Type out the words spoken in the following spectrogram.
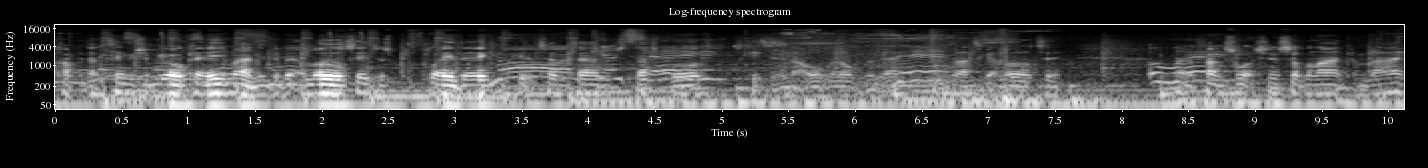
Just copied that team, you should be okay. You might need a bit of loyalty, just play there, it 10 times, dashboard. Just keep doing that over and over again. Glad to get loyalty. Uh, thanks for watching, sub and like and bye.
